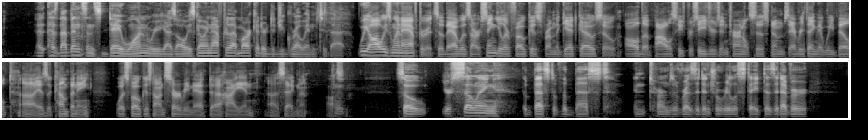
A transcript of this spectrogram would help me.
Has that been since day one? Were you guys always going after that market, or did you grow into that? We always went after it. So that was our singular focus from the get go. So all the policies, procedures, internal systems, everything that we built uh, as a company was focused on serving that uh, high end uh, segment. Awesome. So you're selling the best of the best in terms of residential real estate. Does it ever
